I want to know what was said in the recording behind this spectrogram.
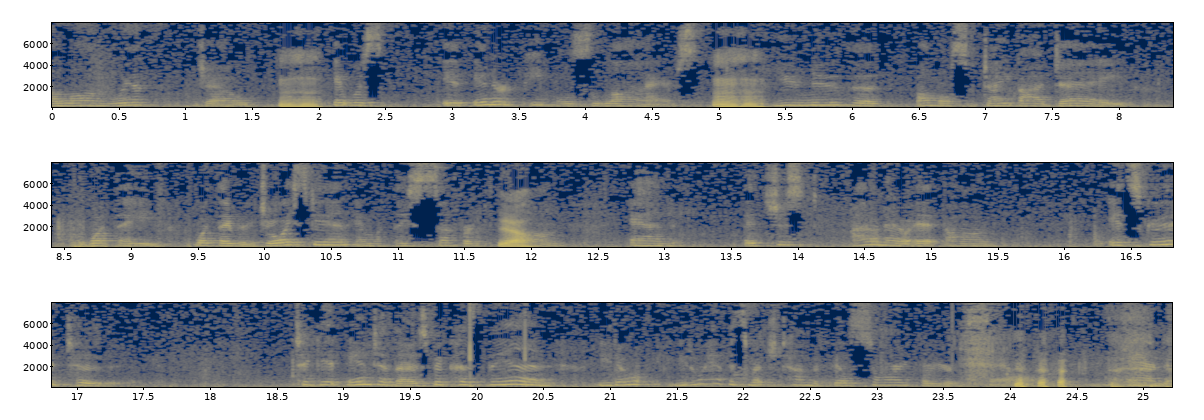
along with Job. Mm-hmm. It was it entered people's lives. Mm-hmm. You knew the almost day by day what they what they rejoiced in and what they suffered Yeah. from, and it's just I don't know it. Um, it's good to to get into those because then you don't you don't have as much time to feel sorry for yourself. and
